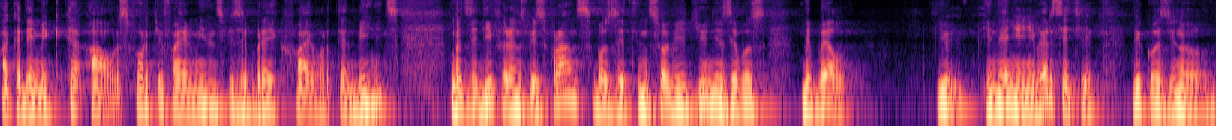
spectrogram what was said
academic hours, 45 minutes with a break, five or 10 minutes. But the difference with France was that in Soviet Union there was the bell you, in any university because you know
